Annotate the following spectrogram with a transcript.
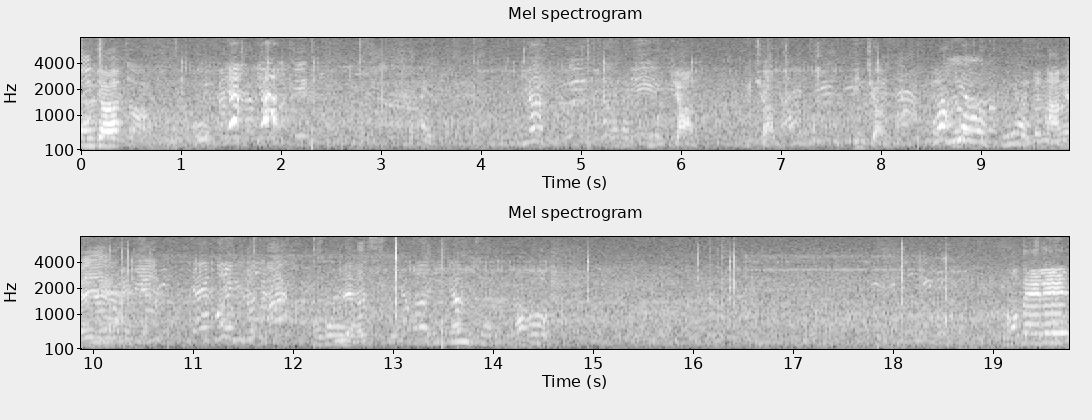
und ja. Can. Can. Din Can. hier, hier. Und der Name? Kom Eli!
